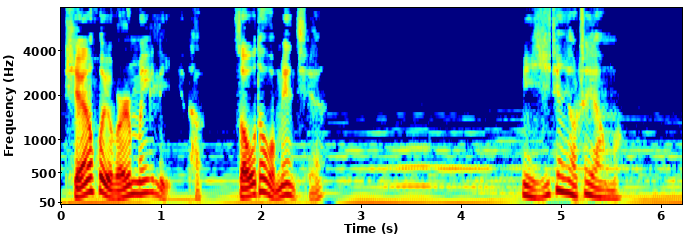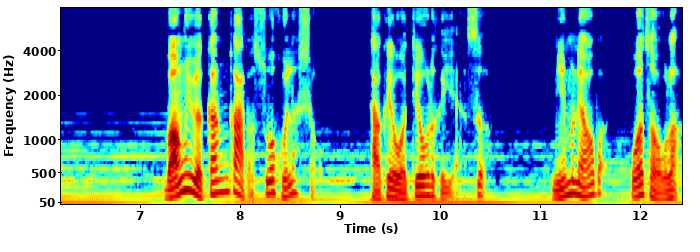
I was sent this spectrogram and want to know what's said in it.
田慧文没理他。走到我面前，你一定要这样吗？王月尴尬的缩回了手，他给我丢了个眼色：“你们聊吧，我走了。”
